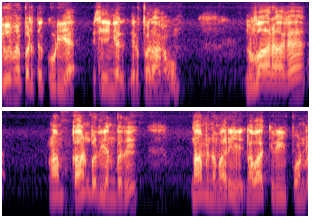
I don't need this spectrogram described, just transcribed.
தூய்மைப்படுத்தக்கூடிய விஷயங்கள் இருப்பதாகவும் இவ்வாறாக நாம் காண்பது என்பது நாம் இந்த மாதிரி நவாக்கிரி போன்ற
